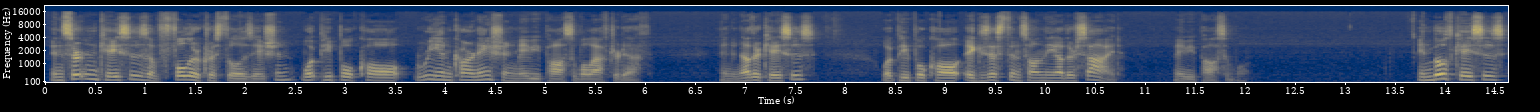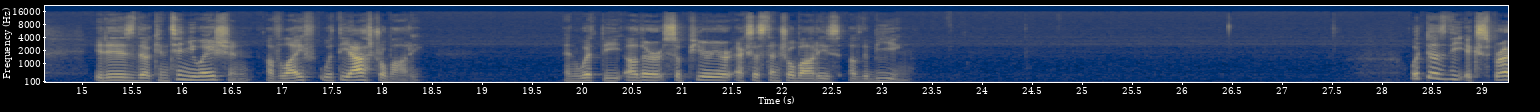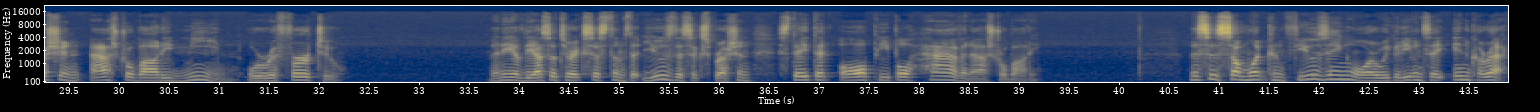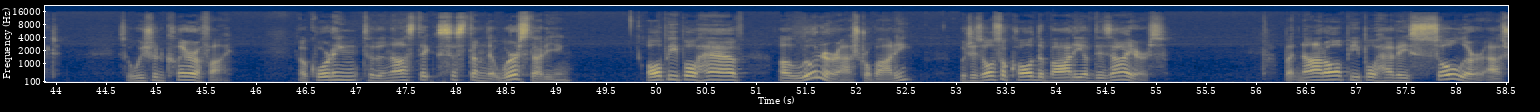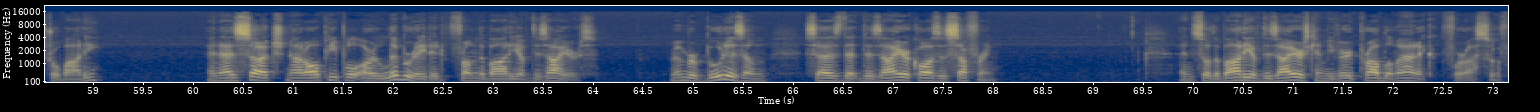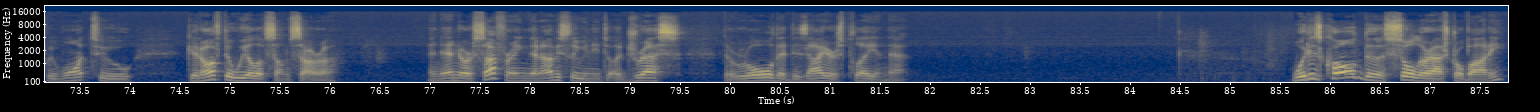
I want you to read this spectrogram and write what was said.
In certain cases of fuller crystallization, what people call reincarnation may be possible after death. And in other cases, what people call existence on the other side may be possible. In both cases, it is the continuation of life with the astral body and with the other superior existential bodies of the being. What does the expression astral body mean or refer to? Many of the esoteric systems that use this expression state that all people have an astral body. This is somewhat confusing, or we could even say incorrect, so we should clarify. According to the Gnostic system that we're studying, all people have a lunar astral body, which is also called the body of desires. But not all people have a solar astral body, and as such, not all people are liberated from the body of desires. Remember, Buddhism says that desire causes suffering. And so the body of desires can be very problematic for us. So if we want to get off the wheel of samsara and end our suffering, then obviously we need to address the role that desires play in that. What is called the solar astral body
